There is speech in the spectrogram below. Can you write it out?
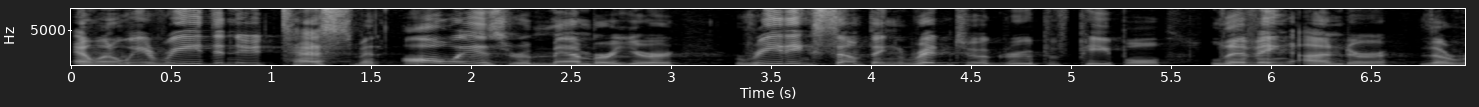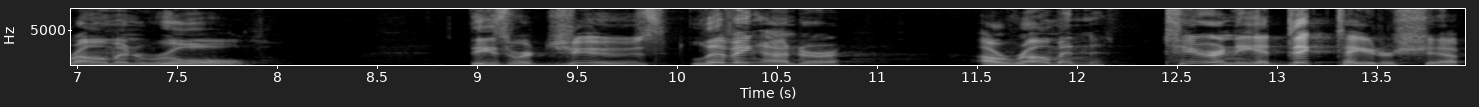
And when we read the New Testament, always remember you're reading something written to a group of people living under the Roman rule. These were Jews living under a Roman tyranny, a dictatorship,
